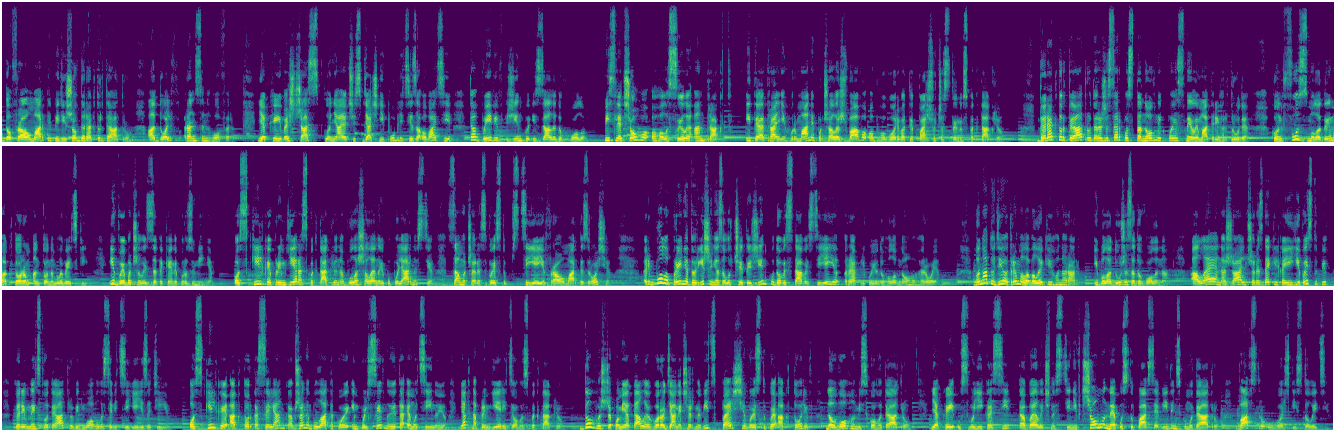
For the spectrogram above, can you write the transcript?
До фрау Марти підійшов директор театру Адольф Рансенгофер, який весь час, вклоняючись вдячній публіці за овації, та вивів жінку із зали до холу. Після чого оголосили антракт, і театральні гурмани почали жваво обговорювати першу частину спектаклю. Директор театру та режисер-постановник пояснили матері Гертруди конфуз з молодим актором Антоном Левицький і вибачились за таке непорозуміння. Оскільки прем'єра спектаклю набула шаленої популярності саме через виступ з цієї фрау Марти з Роші, було прийнято рішення залучити жінку до вистави з цією реплікою до головного героя. Вона тоді отримала великий гонорар і була дуже задоволена. Але, на жаль, через декілька її виступів керівництво театру відмовилося від цієї затії. Оскільки акторка селянка вже не була такою імпульсивною та емоційною, як на прем'єрі цього спектаклю. Довго ще пам'ятали городяни Черновіць перші виступи акторів нового міського театру, який у своїй красі та величності ні в чому не поступався віденському театру в австро-угорській столиці.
